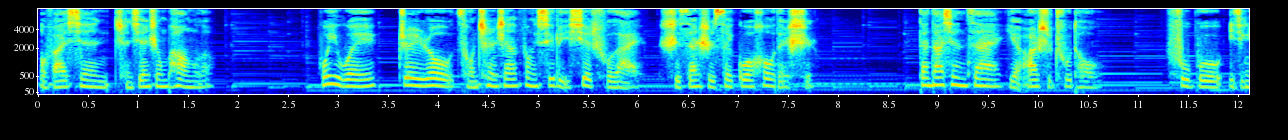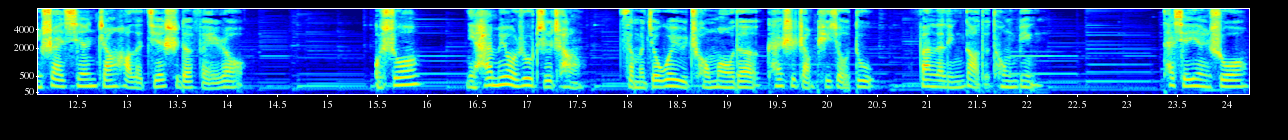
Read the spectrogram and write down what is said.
我发现陈先生胖了。我以为赘肉从衬衫缝隙里泄出来是三十岁过后的事，但他现在也二十出头，腹部已经率先长好了结实的肥肉。我说：“你还没有入职场，怎么就未雨绸缪的开始长啤酒肚，犯了领导的通病？”他斜眼说：“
